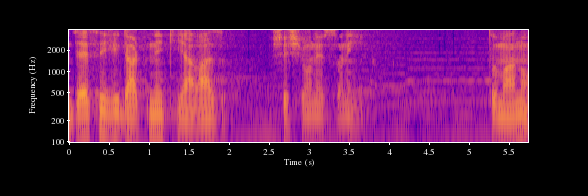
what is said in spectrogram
जैसे ही डांटने की आवाज़ शिष्यों ने सुनी तो मानो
